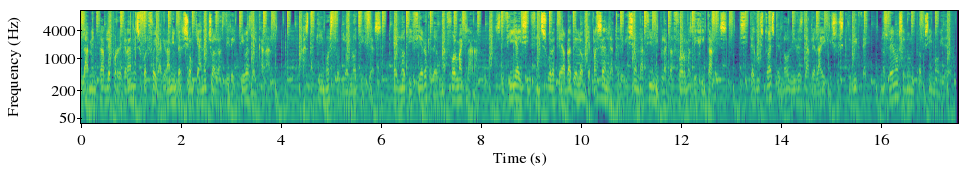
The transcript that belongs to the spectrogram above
Lamentable por el gran esfuerzo y la gran inversión que han hecho las directivas del canal. Hasta aquí nuestro blog Noticias, el noticiero que de una forma clara, sencilla y sin censura te habla de lo que pasa en la televisión latina y plataformas digitales. Si te gustó este no olvides darle like y suscribirte, nos vemos en un próximo video.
